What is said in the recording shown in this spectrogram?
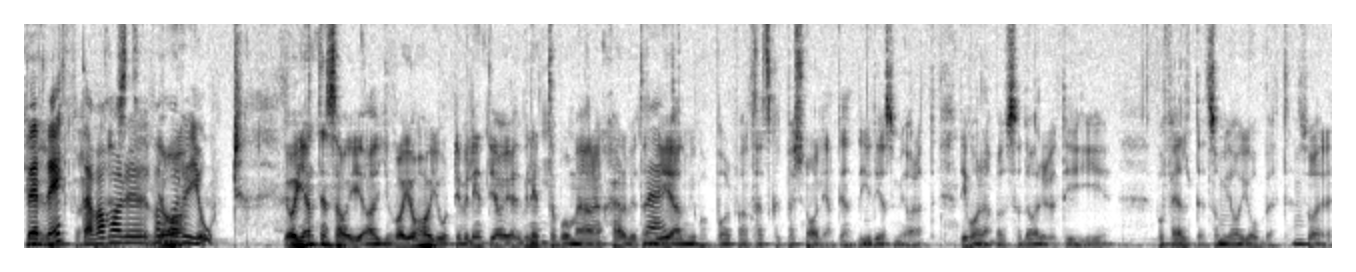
berätta, vad, har du, vad Ja. har du gjort? Ja egentligen så ja, vad jag har gjort, det vill inte, jag, vill inte ta på mig äran själv utan Nej. det är all min fantastiska personal egentligen. Det är ju det som gör att det är våra ambassadörer ute i, i, på fältet som gör jobbet. Mm. Så är det.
